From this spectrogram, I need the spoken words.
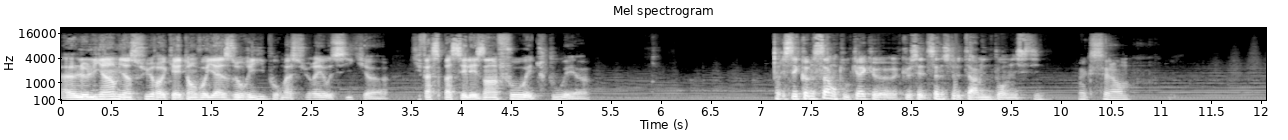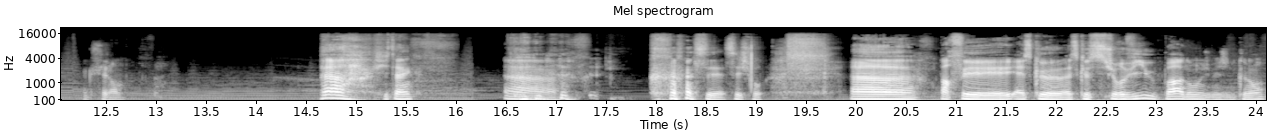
Le lien bien sûr qui a été envoyé à Zori pour m'assurer aussi qu'il fasse passer les infos et tout et c'est comme ça en tout cas que, que cette scène se termine pour Misty. Excellent. Excellent. Ah, putain. Ah. c'est chaud. Euh, parfait. Est-ce que, est-ce que survie ou pas? Non, j'imagine que non.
